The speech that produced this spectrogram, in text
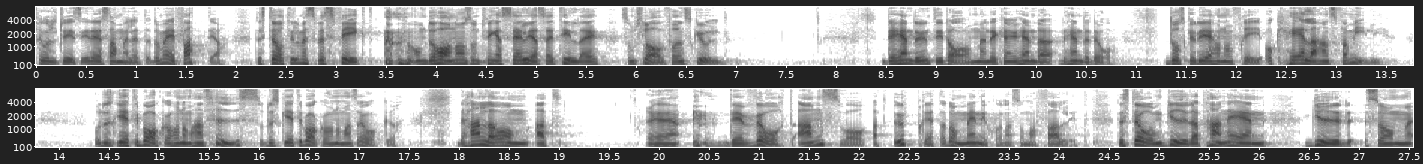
troligtvis i det samhället, de är fattiga. Det står till och med specifikt om du har någon som tvingas sälja sig till dig som slav för en skuld. Det händer ju inte idag, men det kan ju hända, det hände då. Då ska du ge honom fri och hela hans familj. Och du ska ge tillbaka honom hans hus och du ska ge tillbaka honom hans åker. Det handlar om att eh, det är vårt ansvar att upprätta de människorna som har fallit. Det står om Gud att han är en Gud som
